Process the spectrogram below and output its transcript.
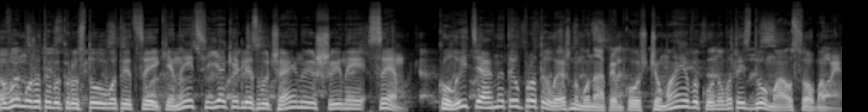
Ви можете використовувати цей кінець, як і для звичайної шини СЕМ, коли тягнете в протилежному напрямку, що має виконуватись двома особами.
